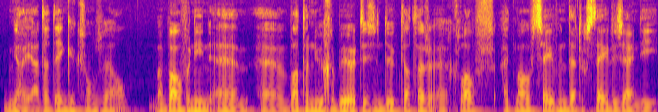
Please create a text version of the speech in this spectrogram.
Nou ja, dat denk ik soms wel. Maar bovendien, eh, eh, wat er nu gebeurt is natuurlijk dat er, eh, geloof uit mijn hoofd, 37 steden zijn die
